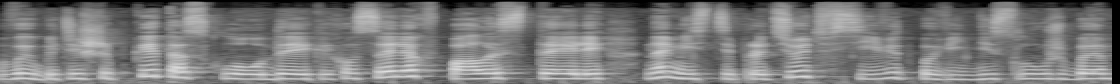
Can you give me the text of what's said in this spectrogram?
Вибиті шибки та скло у деяких оселях впали стелі. На місці працюють всі відповідні служби.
